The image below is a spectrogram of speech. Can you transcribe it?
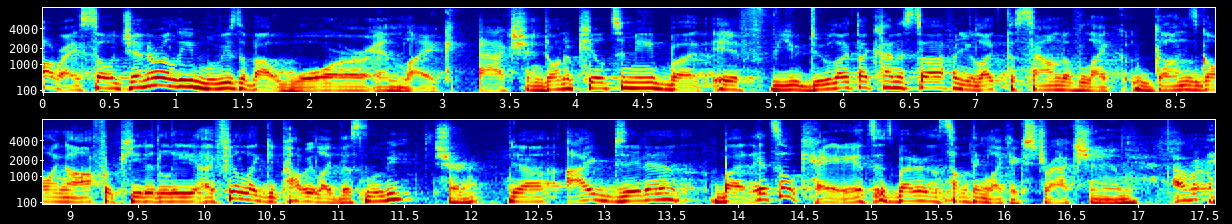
All right. So generally, movies about war and like action don't appeal to me. But if you do like that kind of stuff and you like the sound of like guns going off repeatedly, I feel like you'd probably like this movie. Sure. Yeah, I didn't, but it's okay. It's it's better than something like Extraction. Oh, Re-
